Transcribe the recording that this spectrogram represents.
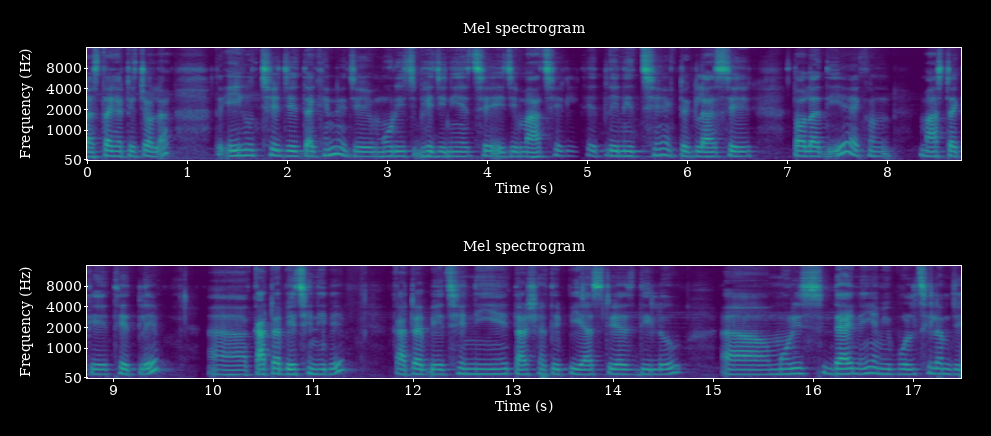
রাস্তাঘাটে চলা। তো এই হচ্ছে যে দেখেন যে মরিচ ভেজে নিয়েছে, এই যে মাছের থেতলে নিচ্ছে একটা গ্লাসের তলা দিয়ে। এখন মাছটাকে থেতলে কাটা বেছে নেবে। কাটা বেছে নিয়ে তার সাথে পেঁয়াজ টেয়াজ দিল মরিচ দেয়নি। আমি বলছিলাম যে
